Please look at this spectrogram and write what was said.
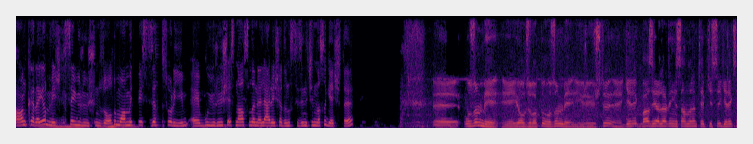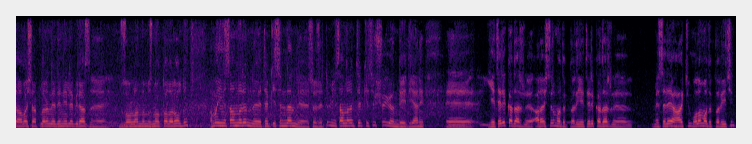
Ankara'ya meclise yürüyüşünüz oldu. Muhammed Bey size sorayım. E, bu yürüyüş esnasında neler yaşadınız? Sizin için nasıl geçti? Ee, uzun bir e, yolculuktu, uzun bir yürüyüştü. E, gerek bazı yerlerde insanların tepkisi, gerekse hava şartları nedeniyle biraz e, zorlandığımız noktalar oldu. Ama insanların e, tepkisinden e, söz ettim. İnsanların tepkisi şu yöndeydi. Yani e, yeteri kadar e, araştırmadıkları, yeteri kadar e, meseleye hakim olamadıkları için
